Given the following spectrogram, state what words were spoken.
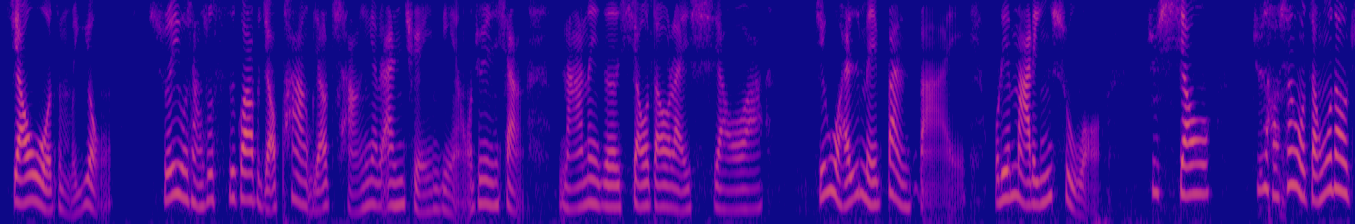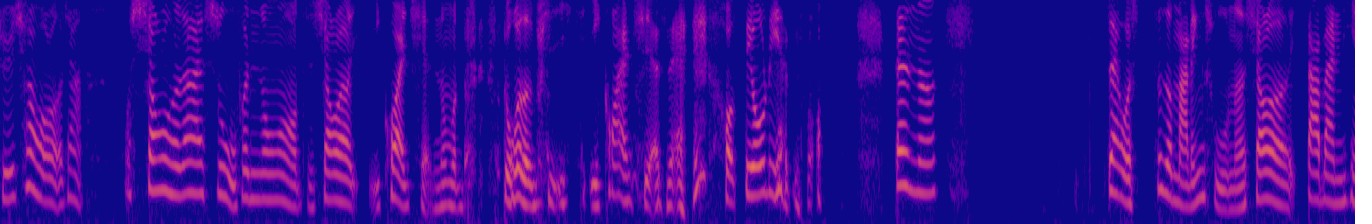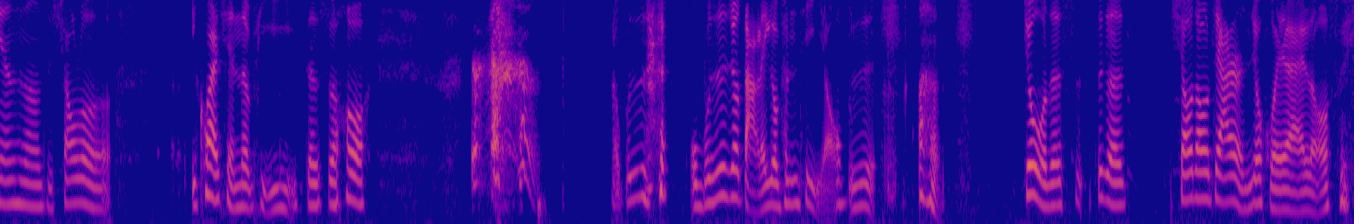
教我怎么用，所以我想说丝瓜比较胖比较长应该安全一点，我就很想拿那个削刀来削啊，结果还是没办法诶，我连马铃薯哦就削，就是好像我掌握到诀窍了这样，我削了大概十五分钟哦，只削了一块钱那么 多的皮，一块钱哎，好丢脸哦。但呢，在我这个马铃薯呢削了大半天呢，只削了一块钱的皮的时候，我不是我不是就打了一个喷嚏哦，不是，就我的是这个削刀家人就回来了，所以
